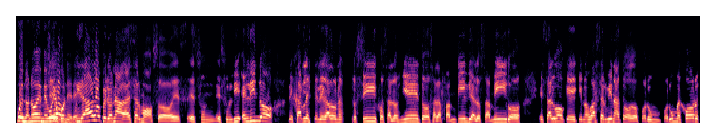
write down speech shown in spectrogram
Bueno, Noé, me voy a poner. ¿eh? Cuidado, pero nada, es hermoso. Es, es, un, es, un, es lindo dejarle este legado a nuestros hijos, a los nietos, a la familia, a los amigos. Es algo que, que nos va a hacer bien a todos, por un, por un mejor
